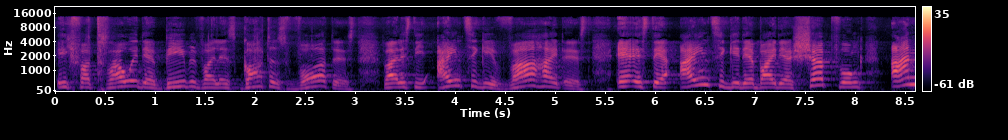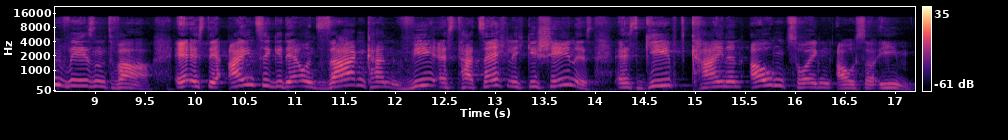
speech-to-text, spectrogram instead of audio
ich vertraue der Bibel, weil es Gottes Wort ist, weil es die einzige Wahrheit ist. Er ist der Einzige, der bei der Schöpfung anwesend war. Er ist der Einzige, der uns sagen kann, wie es tatsächlich geschehen ist. Es gibt keinen Augenzeugen außer ihm.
